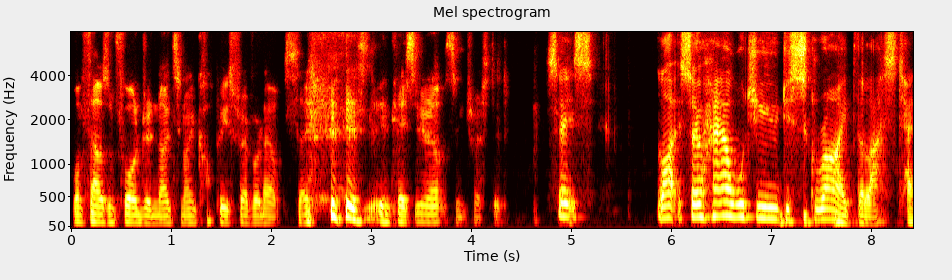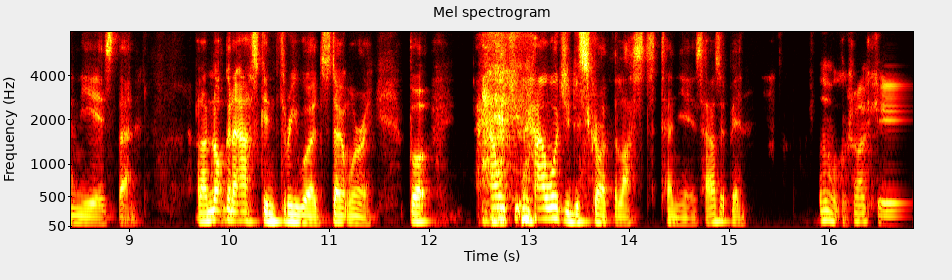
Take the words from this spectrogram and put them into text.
1,499 copies for everyone else. So, in case anyone else is interested. So it's like, so how would you describe the last 10 years then? And I'm not going to ask in three words, don't worry. But how would you how would you describe the last 10 years? How's it been? Oh, crikey.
